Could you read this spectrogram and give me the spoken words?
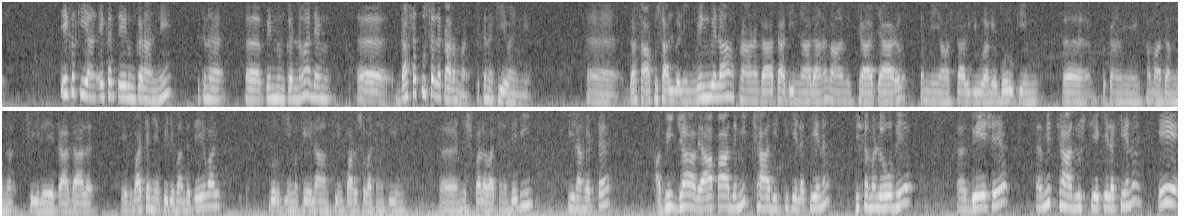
ඒක කියන ඒක තේරුම් කරන්නේ එතන පෙන්눔 කරනවා දැන් දස කුසල කර්ම එතන කියවන්නේ. දස අකුසල් වලින් වෙන් වෙලා ප්‍රාණඝාත අදින්නාදාන කාමිත්‍යාචාර දැන් මේ අවස්ථාවේ කිව්වාගේ බොරු කීම් මේ සමාදන් වුණ ශීලයට අදාළ ඒ වචනය පිළිබඳ දේවල් බොරු කීම, කේලාම් කීම, පරුස වචන කීම, නිෂ්ඵල වචන දෙදී ඊළඟට අභිජ්ජා ව්‍යාපාද මිච්ඡාදිට්ඨි කියලා කියන විසම ලෝභය, ද්වේෂය, මිත්‍යා දෘෂ්ටිය කියලා කියන ඒ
